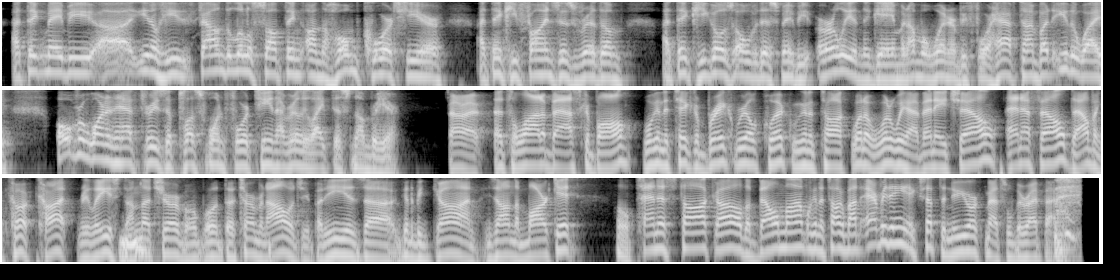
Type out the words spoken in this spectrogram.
I think maybe, uh, you know, he found a little something on the home court here. I think he finds his rhythm. I think he goes over this maybe early in the game, and I'm a winner before halftime. But either way, over one and a half threes at plus 114. I really like this number here. All right, that's a lot of basketball. We're going to take a break real quick. We're going to talk. What what do we have? NHL, NFL. Dalvin Cook cut, released. I'm not sure about what the terminology, but he is uh, going to be gone. He's on the market. A little tennis talk. Oh, the Belmont. We're going to talk about everything except the New York Mets. We'll be right back.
